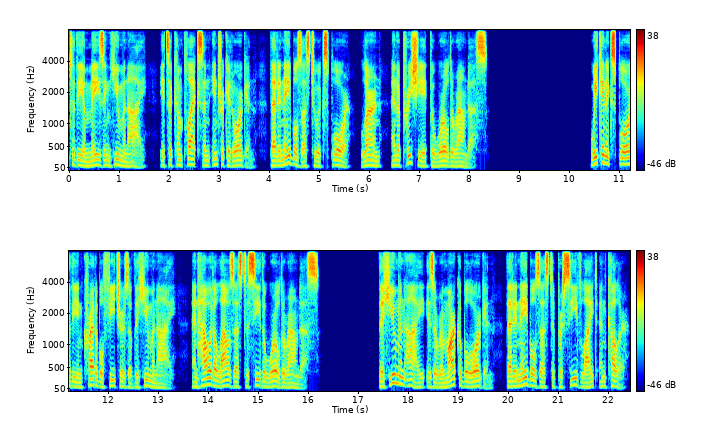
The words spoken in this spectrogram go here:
to the amazing human eye, it's a complex and intricate organ that enables us to explore, learn, and appreciate the world around us. We can explore the incredible features of the human eye and how it allows us to see the world around us. The human eye is a remarkable organ that enables us to perceive light and color.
